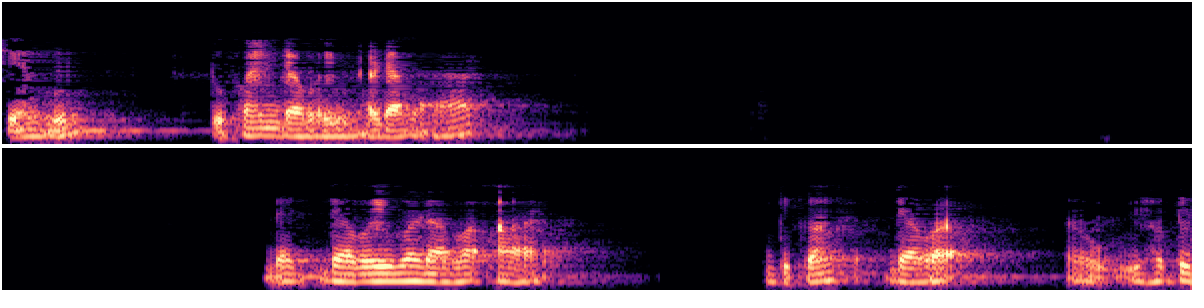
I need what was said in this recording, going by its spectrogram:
chain rule to find w by r that w by r becomes w uh, we have to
